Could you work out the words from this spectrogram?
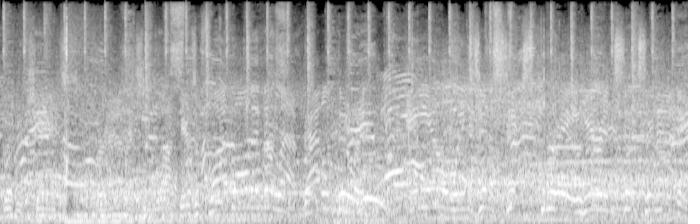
What a chance for having some. Here's a fly ball into left. That'll do it. AL wins it 6-3 here in Cincinnati.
